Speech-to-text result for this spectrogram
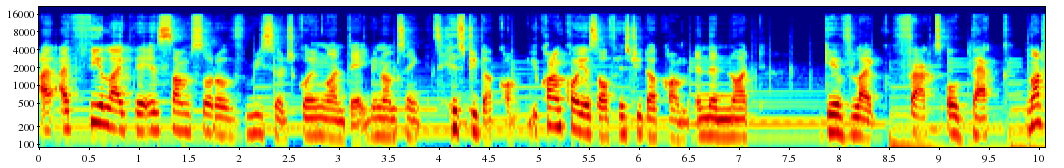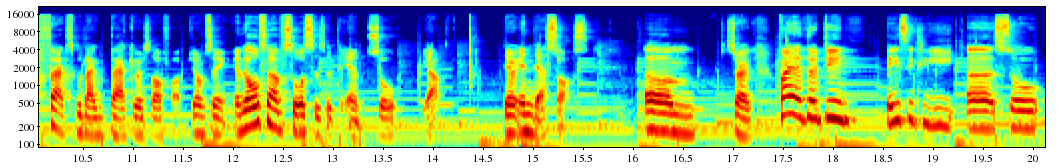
I, I feel like there is some sort of research going on there. You know what I'm saying? It's history.com. You can't call yourself history.com and then not give like facts or back not facts but like back yourself up you know what i'm saying and they also have sources at the end so yeah they're in their sauce um sorry friday 13 basically uh so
